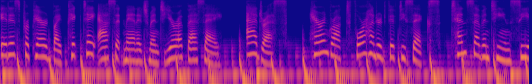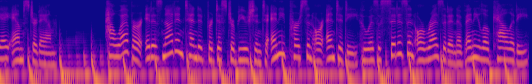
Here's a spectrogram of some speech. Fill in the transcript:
It is prepared by Pictet Asset Management Europe SA. Address Herengracht 456, 1017 CA Amsterdam. However, it is not intended for distribution to any person or entity who is a citizen or resident of any locality,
